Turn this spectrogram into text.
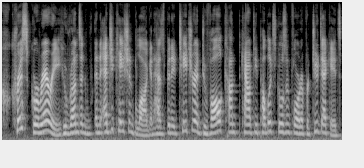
Chris Guerrieri, who runs an, an, education blog and has been a teacher at Duval County Public Schools in Florida for two decades,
